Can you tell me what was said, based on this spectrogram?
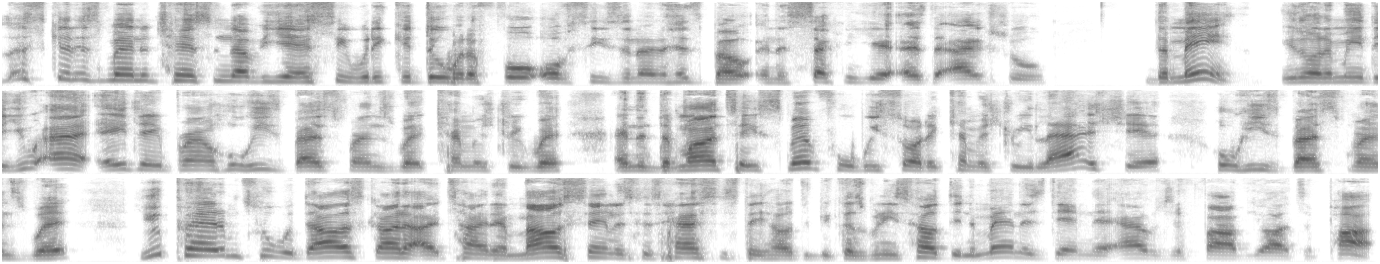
let's give this man a chance another year and see what he could do with a full off season under his belt in the second year as the actual the man. You know what I mean? That you add AJ Brown, who he's best friends with, chemistry with, and then DeVonta Smith, who we saw the chemistry last year, who he's best friends with. You paired him to with Dallas Goedert at tight end. Miles Sanders has to stay healthy because when he's healthy, the man is damn near averaging five yards a pop.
